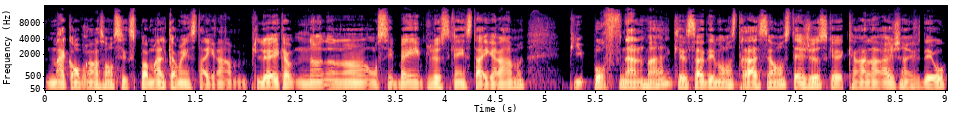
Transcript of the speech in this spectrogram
ma compréhension, c'est que c'est pas mal comme Instagram. Puis là, elle est comme, non, non, non, non, c'est bien plus qu'Instagram. Puis pour finalement que sa démonstration, c'était juste que quand elle enregistre une vidéo,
